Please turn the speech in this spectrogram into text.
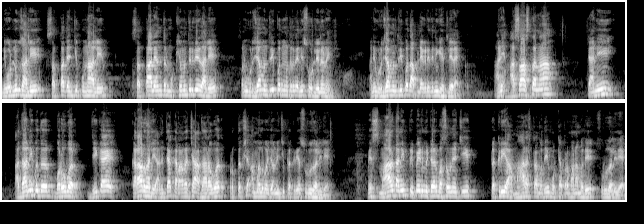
निवडणूक झाली सत्ता त्यांची पुन्हा आली. सत्ता आल्यानंतर मुख्यमंत्री ते झाले पण ऊर्जामंत्रीपद मात्र त्यांनी सोडलेलं नाही. आणि ऊर्जामंत्रीपद आपल्याकडे त्यांनी घेतलेलं आहे. आणि असं असताना त्यांनी अदानीबद्दल बरोबर जे काय करार झाले आणि त्या कराराच्या आधारावर प्रत्यक्ष अंमलबजावणीची प्रक्रिया सुरू झालेली आहे. म्हणजे स्मार्ट आणि प्रीपेड मीटर बसवण्याची एक प्रक्रिया महाराष्ट्रामध्ये मोठ्या प्रमाणामध्ये सुरू झालेली आहे.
